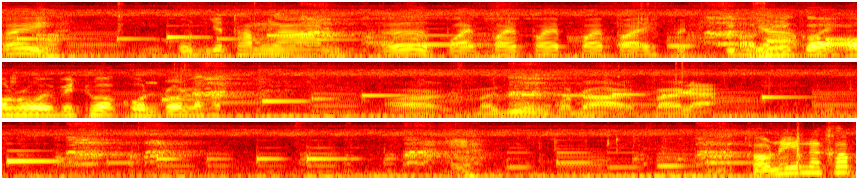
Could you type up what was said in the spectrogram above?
เฮ้ยคุณจะทำงาน เออไปไปไปไปไปไปกินอันหญ้านี้ก็ก็เอาโรยไปทั่วโคนต้นแล้วครับอ๋อมายุ่งก็ได้ไปละคราวนี้นะครับ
